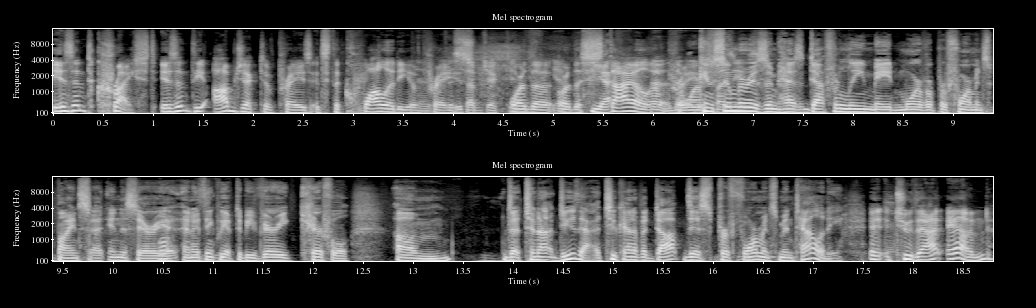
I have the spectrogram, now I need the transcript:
isn't Christ, isn't the object of praise. It's the quality of The- the praise, subject or the yeah. or the style The- of the praise. warm Consumerism has definitely made more of a performance mindset in this area, Well- and I think we have to be very careful um, that to not do that, to kind of adopt this performance mentality. And to that end,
